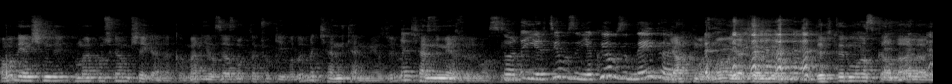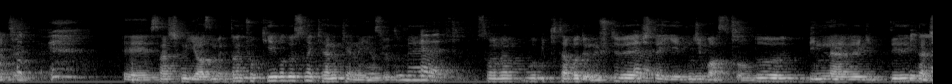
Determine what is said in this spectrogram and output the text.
Ama benim şimdi bunları konuşurken bir şey geldi aklıma. Ben yazı yazmaktan çok keyif alıyorum ve kendi kendime yazıyorum Evet. ve kendime yazıyorum aslında. Sonra da yırtıyor musun? Yakıyor musun? Neydi? Yakmadım ama yakabiliyorum. Defterim az kaldı hala bitmedi. Ee, sen şimdi yazmaktan çok keyif alıyorsun ve kendi kendine yazıyordun ve Evet. sonra bu bir kitaba dönüştü ve Evet. işte yedinci baskı oldu. Binlerle gitti, kaç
